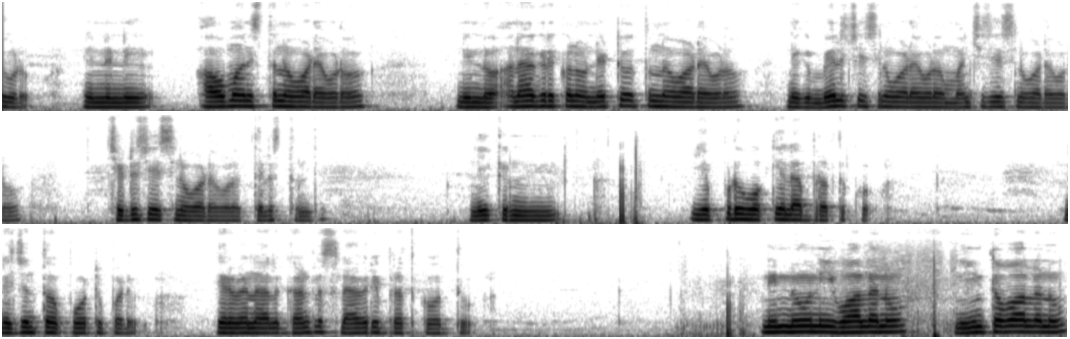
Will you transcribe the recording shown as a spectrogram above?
చూడు. నిన్ను నీ అవమానిస్తున్న వాడెవడో నిన్ను అనాగరికంలో నెట్టుతున్న వాడెవడో నీకు మేలు చేసిన వాడెవడో మంచి చేసిన వాడెవడో చెడు చేసిన వాడెవడో తెలుస్తుంది. నీకు ఎప్పుడు ఒకేలా బ్రతుకు. నిజంతో పోటుపడు. ఇరవై నాలుగు గంటలు స్లావరీ బ్రతకవద్దు. నిన్ను నీ వాళ్ళను నీ ఇంటి వాళ్ళను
